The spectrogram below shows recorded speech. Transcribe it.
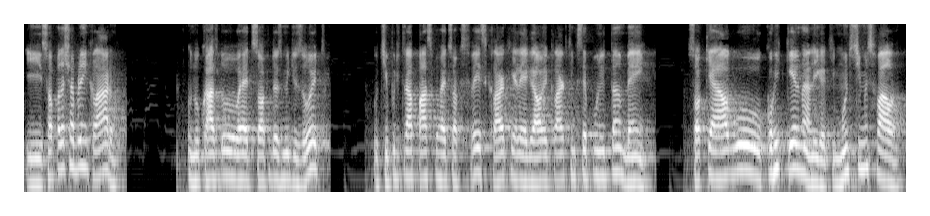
E só para deixar bem claro, no caso do Red Sox 2018, o tipo de trapaça que o Red Sox fez, claro que é legal e claro que tem que ser punido também. Só que é algo corriqueiro na liga, que muitos times falam.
